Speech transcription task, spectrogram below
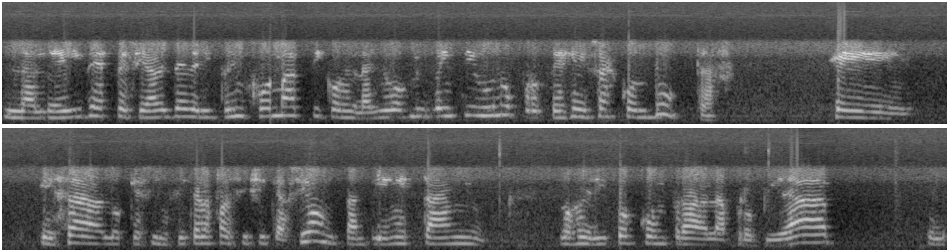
la ley de especial de delitos informáticos del año 2021 protege esas conductas. Eh, esa lo que significa la falsificación, también están los delitos contra la propiedad, el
